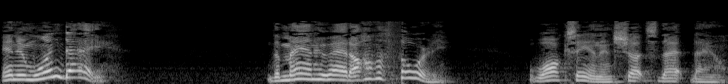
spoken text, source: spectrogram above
And in one day, the man who had all authority walks in and shuts that down.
